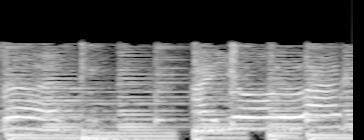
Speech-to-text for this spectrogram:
pentingnya Ayolah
